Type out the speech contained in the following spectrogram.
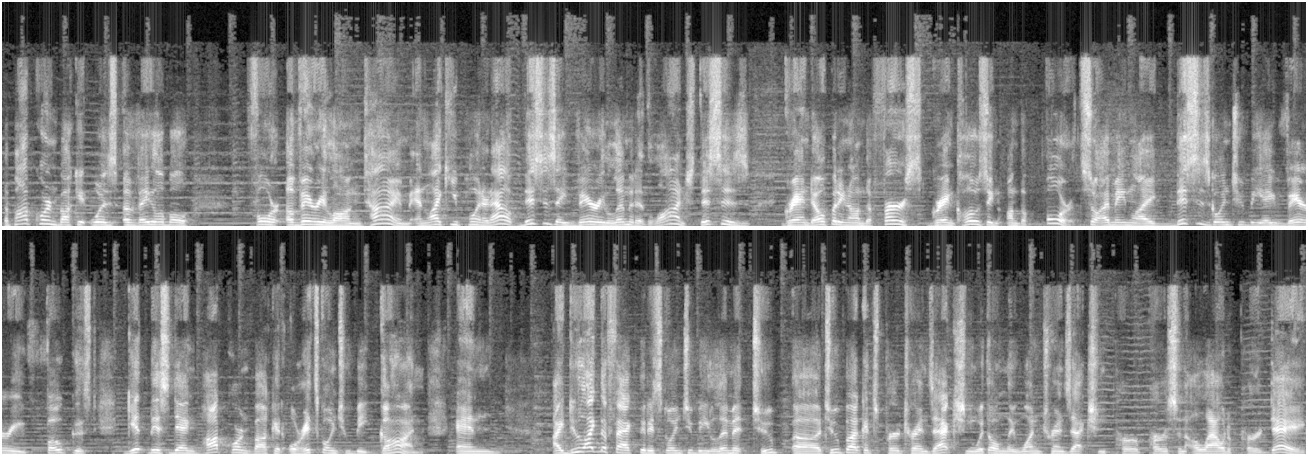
the popcorn bucket was available for a very long time. And like you pointed out this is a very limited launch. This is grand opening on the first grand closing on the fourth. So I mean like this is going to be a very focused get this dang popcorn bucket or it's going to be gone. And I do like the fact that it's going to be limit two uh, two buckets per transaction with only one transaction per person allowed per day.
